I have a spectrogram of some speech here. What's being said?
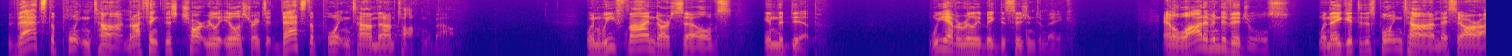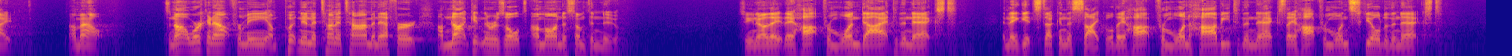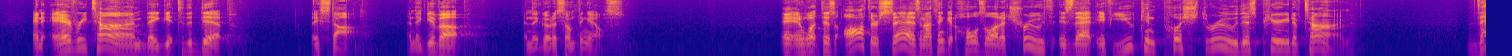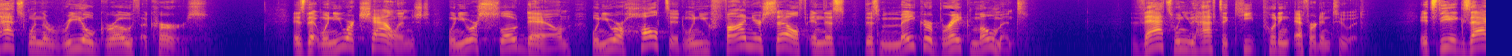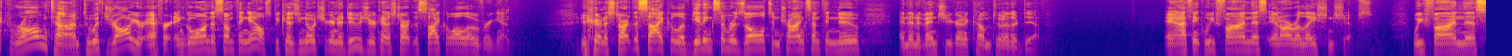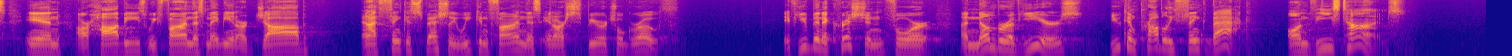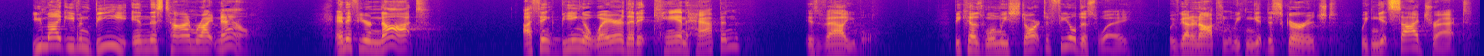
That's the point in time, and I think this chart really illustrates it. That's the point in time that I'm talking about. When we find ourselves in the dip, we have a really big decision to make. And a lot of individuals, when they get to this point in time, they say, All right, I'm out. It's not working out for me. I'm putting in a ton of time and effort. I'm not getting the results. I'm on to something new. So, you know, they, they hop from one diet to the next and they get stuck in this cycle. They hop from one hobby to the next, they hop from one skill to the next. And every time they get to the dip, they stop and they give up and they go to something else. And what this author says, and I think it holds a lot of truth, is that if you can push through this period of time, that's when the real growth occurs. Is that when you are challenged, when you are slowed down, when you are halted, when you find yourself in this, this make or break moment, that's when you have to keep putting effort into it. It's the exact wrong time to withdraw your effort and go on to something else because you know what you're going to do is you're going to start the cycle all over again. You're going to start the cycle of getting some results and trying something new, and then eventually you're going to come to another dip. And I think we find this in our relationships. We find this in our hobbies. We find this maybe in our job. And I think especially we can find this in our spiritual growth. If you've been a Christian for a number of years, you can probably think back on these times. You might even be in this time right now. And if you're not, I think being aware that it can happen is valuable. Because when we start to feel this way, we've got an option. We can get discouraged we can get sidetracked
